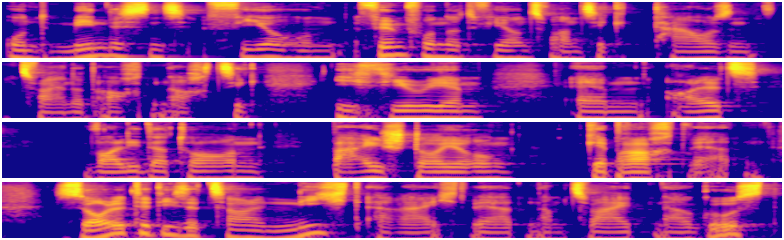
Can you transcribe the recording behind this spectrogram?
und mindestens 524.288 Ethereum ähm, als Validatorenbeisteuerung gebracht werden. Sollte diese Zahl nicht erreicht werden am 2. August,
